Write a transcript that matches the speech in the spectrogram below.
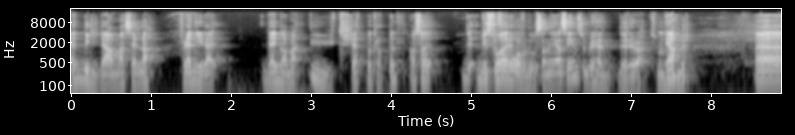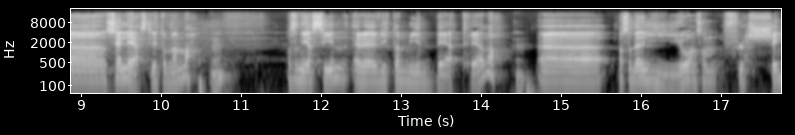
Et bilde av meg selv, da. For den deg Den ga meg utslett på kroppen. Altså, du, du Hvis du får overdose av niacin, så blir du helt rød som en Ja. hummer. Uh, så jeg leste litt om den, da. Altså niacin, eller vitamin B3, da. Eh, altså det gir jo en sånn flushing,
